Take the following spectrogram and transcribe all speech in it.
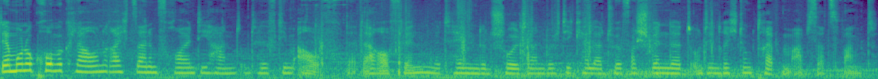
Der monochrome Clown reicht seinem Freund die Hand und hilft ihm auf, der daraufhin mit hängenden Schultern durch die Kellertür verschwindet und in Richtung Treppenabsatz wankt.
